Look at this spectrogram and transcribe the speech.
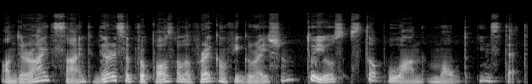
On the right side there is a proposal of reconfiguration to use stop 1 mode instead.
